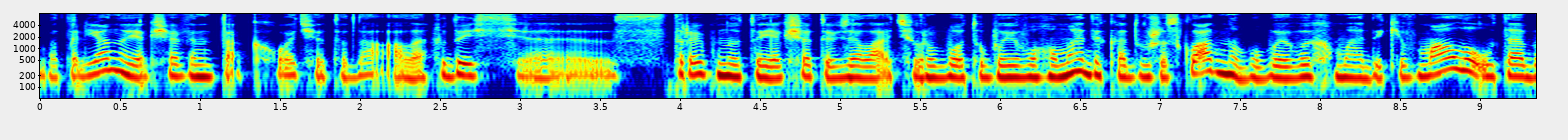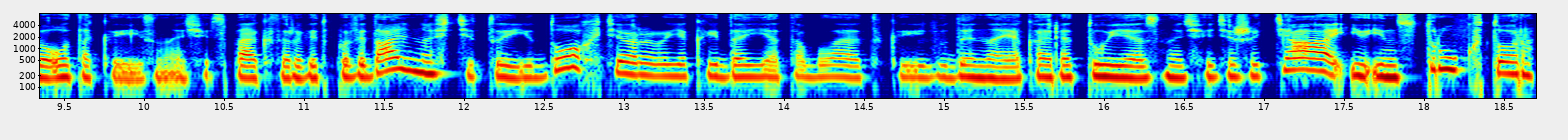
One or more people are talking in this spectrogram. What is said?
батальйону. Якщо він так хоче, то да. Але кудись е, стрибнути, якщо ти взяла цю роботу бойового медика, дуже складно, бо бойових медиків мало. У тебе отакий, значить, спектр відповідальності. Ти і доктор, який дає таблетки, і людина, яка рятує, значить, життя, і інструктор,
